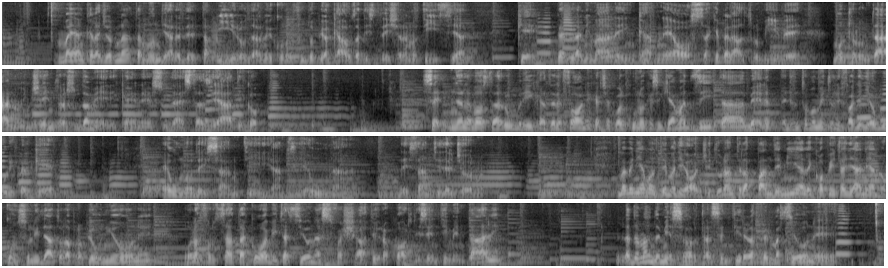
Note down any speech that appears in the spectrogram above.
ma è anche la giornata mondiale del tapiro, da noi conosciuto più a causa di Striscia la Notizia, che per l'animale in carne e ossa, che peraltro vive molto lontano in Centro e Sud America e nel sud-est asiatico. Se nella vostra rubrica telefonica c'è qualcuno che si chiama Zita, bene, è giunto il momento di fargli gli auguri perché è uno dei santi, anzi è una dei santi del giorno. Ma veniamo al tema di oggi. Durante la pandemia le coppie italiane hanno consolidato la propria unione o la forzata coabitazione ha sfasciato i rapporti sentimentali? La domanda mi è sorta al sentire l'affermazione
